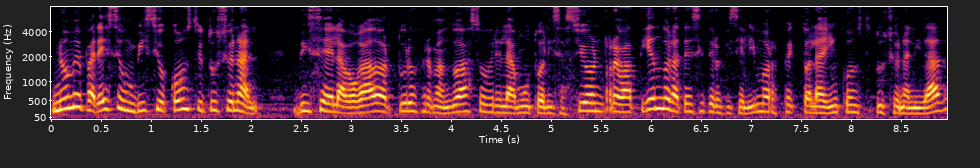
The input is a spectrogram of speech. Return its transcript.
No me parece un vicio constitucional, dice el abogado Arturo Fermandoa sobre la mutualización, rebatiendo la tesis del oficialismo respecto a la inconstitucionalidad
